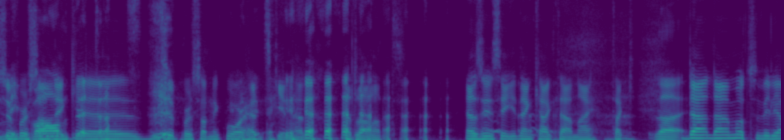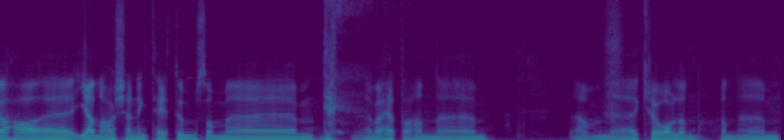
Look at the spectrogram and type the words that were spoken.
Supersonic, annet. Supersonic Warhead Skinhead, et eller annet. Jeg syns ikke den karakteren, nei. Takk. Nei. Der, derimot så vil jeg ha, eh, gjerne ha Channing Tatum som uh, Hva heter han eh, han uh, kreolen Han um,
